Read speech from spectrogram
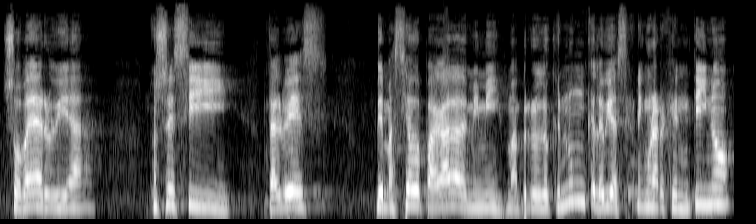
soberbia, no sé si tal vez demasiado pagada de mí misma, pero lo que nunca le voy a hacer a ningún argentino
